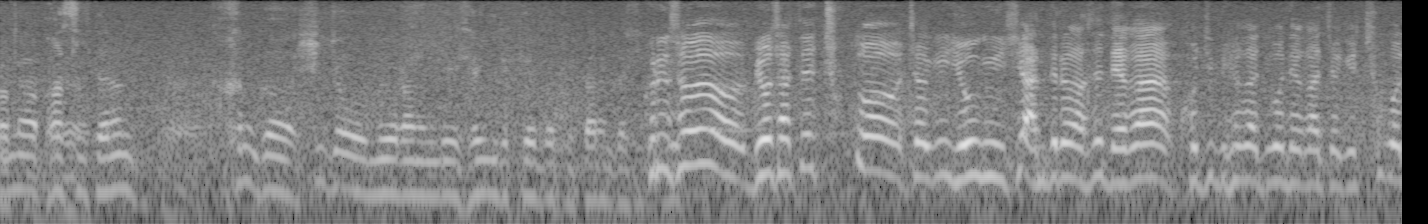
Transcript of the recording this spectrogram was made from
손님들이나 봤을 때는 큰 그 시조묘라는 데서 이렇게 버텼다는 것이 그래서 묘사 때 축도 저기 영민씨 안 들어가서 내가 고집해가지고 내가 저기 축을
